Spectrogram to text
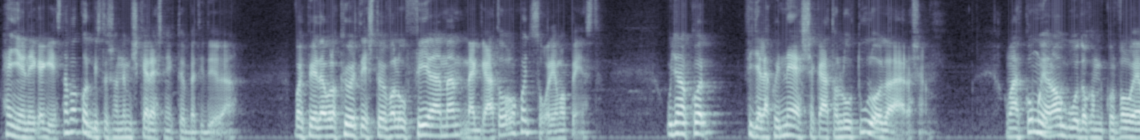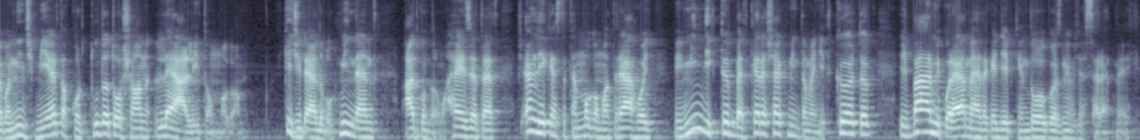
henyélnék egész nap, akkor biztosan nem is keresnék többet idővel. Vagy például a költéstől való félelmem meggátol, hogy szórjam a pénzt. Ugyanakkor figyelek, hogy ne essek át a ló túloldalára sem. Ha már komolyan aggódok, amikor valójában nincs miért, akkor tudatosan leállítom magam. Kicsit eldobok mindent, átgondolom a helyzetet, és emlékeztetem magamat rá, hogy még mindig többet keresek, mint amennyit költök, és bármikor elmehetek egyébként dolgozni, hogyha szeretnék.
